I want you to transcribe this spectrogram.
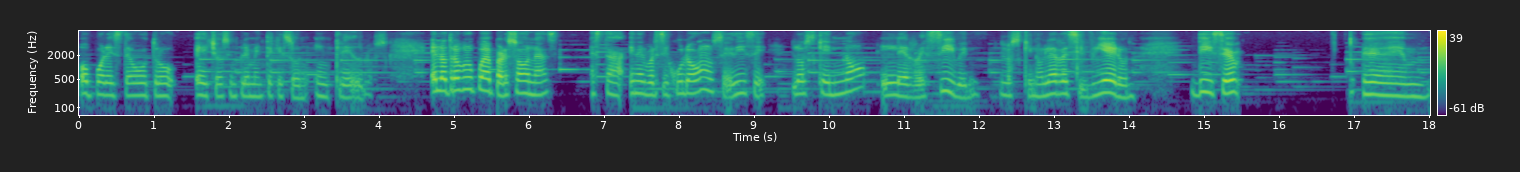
o por este otro hecho simplemente que son incrédulos. El otro grupo de personas está en el versículo 11, dice, los que no le reciben, los que no le recibieron, dice em,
